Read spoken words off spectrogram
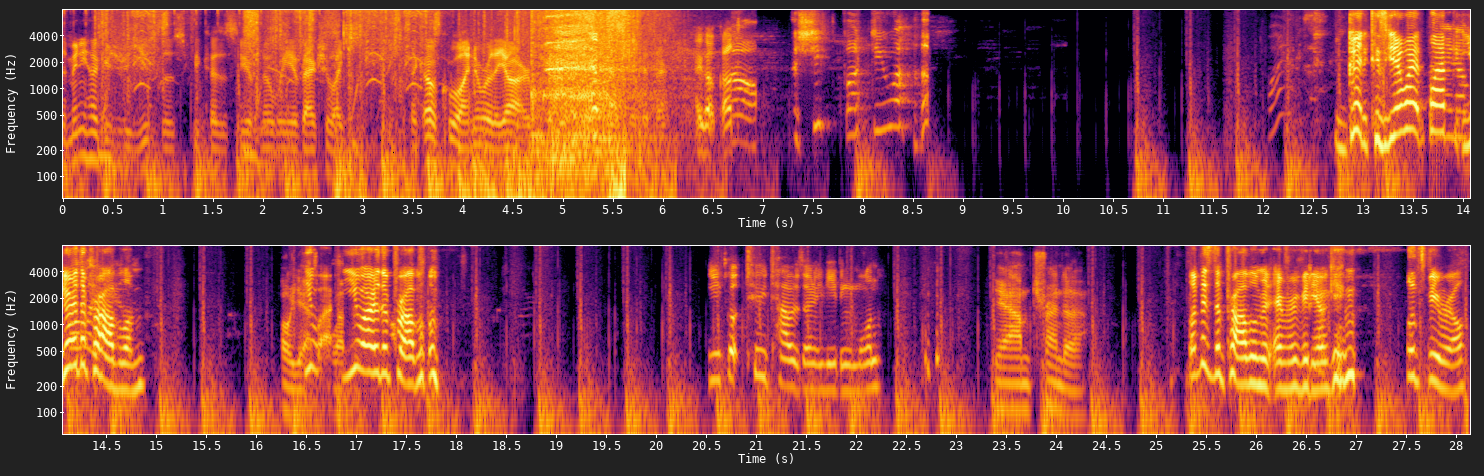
The mini huggers are useless because you have no way of actually like, it's like, oh cool, I know where they are. but there. I got God. Oh, she fucked you up. What? Good, because you know what, Flap? Know You're the all of you. problem. Oh yeah. you are, you are the problem. You've got two towers only needing one. Yeah, I'm trying to. Flap is the problem in every video game. Let's be real.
